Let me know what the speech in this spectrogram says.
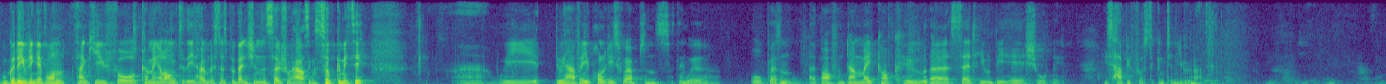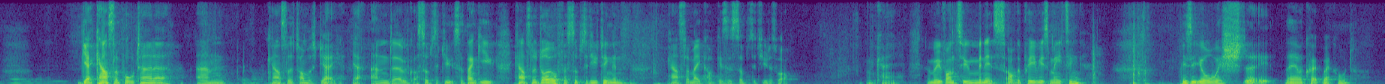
Well, good evening, everyone. Thank you for coming along to the Homelessness Prevention and Social Housing Subcommittee. Uh, we Do we have any apologies for absence? I think we're all present, apart from Dan Maycock, who uh, said he would be here shortly. He's happy for us to continue without him. Yeah, Councillor Paul Turner and Councillor Thomas Jay. Yeah, and uh, we've got a substitute. So thank you, Councillor Doyle, for substituting, and Councillor Maycock is a substitute as well. Okay, we move on to minutes of the previous meeting. Is it your wish that it, they have a correct record?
